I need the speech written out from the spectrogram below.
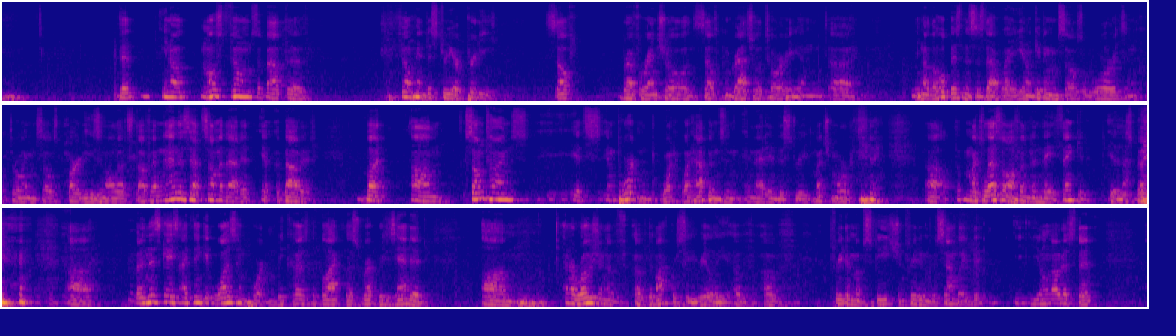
the you know most films about the film industry are pretty self-referential and self-congratulatory, and uh, you know the whole business is that way. You know, giving themselves awards and throwing themselves parties and all that stuff, and and this had some of that it, it, about it, but um, sometimes it's important what what happens in, in that industry much more. Uh, much less often than they think it is, but uh, but in this case, I think it was important because the blacklist represented um, an erosion of, of democracy, really, of, of freedom of speech and freedom of assembly. You'll notice that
